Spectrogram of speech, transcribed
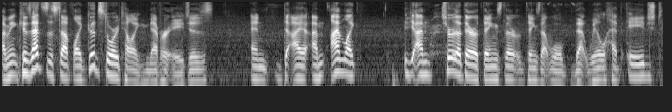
I mean, because that's the stuff like good storytelling never ages, and I I'm I'm like I'm sure that there are things there are things that will that will have aged.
